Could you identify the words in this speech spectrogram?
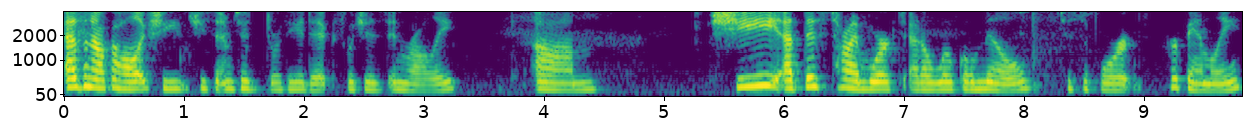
As an alcoholic, she she sent him to Dorothea Dix, which is in Raleigh. Um, she at this time worked at a local mill to support her family,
